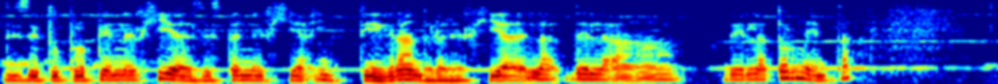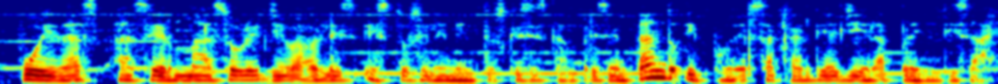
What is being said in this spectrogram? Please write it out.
desde tu propia energía, desde esta energía, integrando la energía de la, de la, de la tormenta, puedas hacer más sobrellevables estos elementos que se están presentando y poder sacar de allí el aprendizaje.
